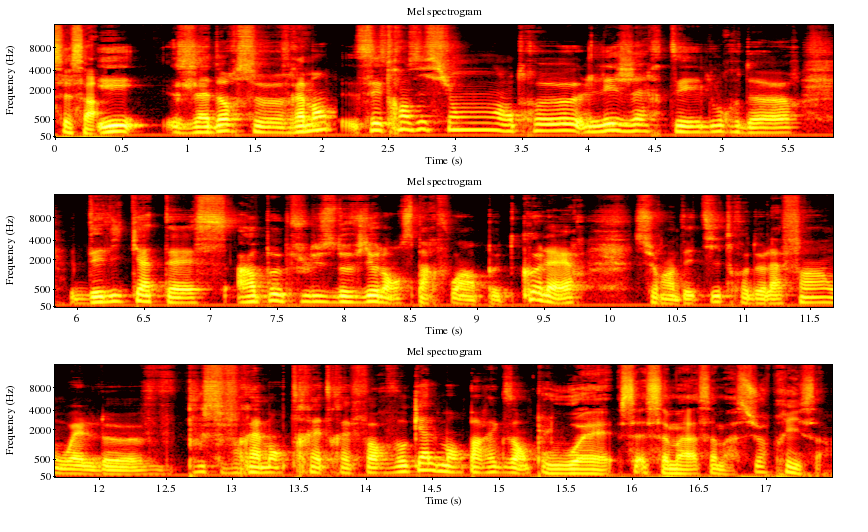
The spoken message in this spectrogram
C'est ça. Et j'adore ce vraiment ces transitions entre légèreté, lourdeur, délicatesse, un peu plus de violence, parfois un peu de colère sur un des titres de la fin où elle euh, pousse vraiment très très fort vocalement par exemple. Ouais, ça m'a ça m'a surpris ça.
